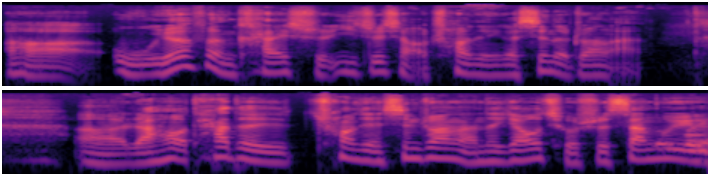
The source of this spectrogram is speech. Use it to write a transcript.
啊，五月份开始一直想要创建一个新的专栏，啊，然后他的创建新专栏的要求是三个月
